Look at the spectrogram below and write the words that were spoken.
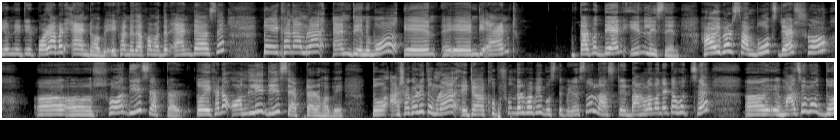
ইউনিটের পরে আবার অ্যান্ড হবে। এখানে দেখো আমাদের অ্যান্ড দেওয়া আছে। তো এখানে আমরা অ্যান্ড দিয়ে নেব। এন এন ডি অ্যান্ড তারপর then in listen however some books dash show show this chapter তো এখানে অনলি দিস চ্যাপ্টার হবে। তো আশা করি তোমরা এটা খুব সুন্দরভাবে বুঝতে পেরেছ। লাস্টের বাংলা মানেটা হচ্ছে মাঝে মধ্যে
